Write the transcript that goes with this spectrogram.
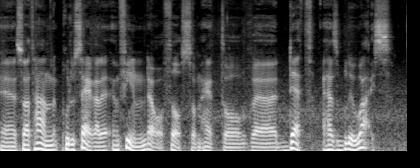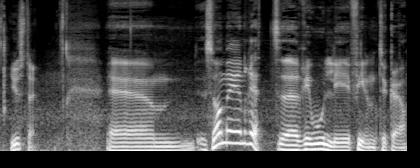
Eh, så att han producerade en film då först som heter eh, Death has blue eyes. Just det. Ehm, som är en rätt eh, rolig film tycker jag.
